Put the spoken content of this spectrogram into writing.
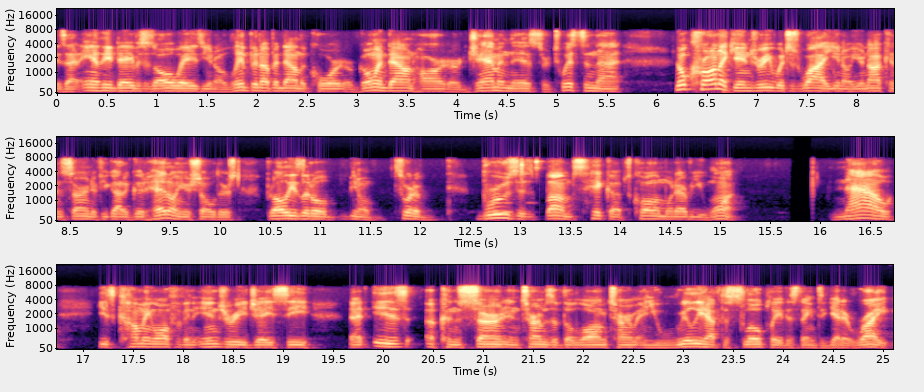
is that Anthony Davis is always, you know, limping up and down the court or going down hard or jamming this or twisting that. No chronic injury, which is why, you know, you're not concerned if you got a good head on your shoulders, but all these little, you know, sort of bruises, bumps, hiccups, call them whatever you want. Now he's coming off of an injury, JC, that is a concern in terms of the long term, and you really have to slow play this thing to get it right.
